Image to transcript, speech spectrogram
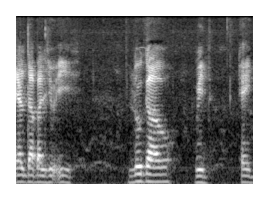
LWE. Lugaw with egg.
